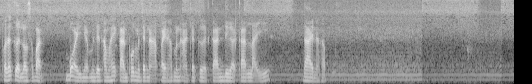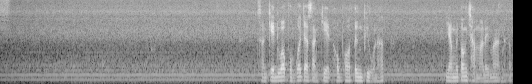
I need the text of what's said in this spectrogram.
เพราะถ้าเกิดเราสะบัดบ่อยเนี่ยมันจะทำให้การพ่นมันจะหนาไปนะครับ มันอาจจะเกิดการเดือดการไหลได้นะครับ สังเกตดูว่าผมก็จะสังเกตเอาพอตึงผิวนะครับ ยังไม่ต้องฉ่ำอะไรมากนะครับ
